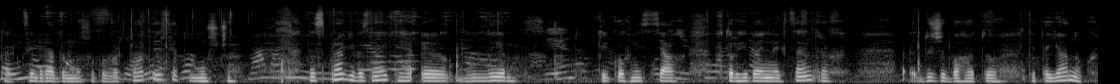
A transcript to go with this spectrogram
Так, цим рядом можу повертатися, тому що насправді, ви знаєте, е, були в кількох місцях в торгівельних центрах е, дуже багато китаянок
